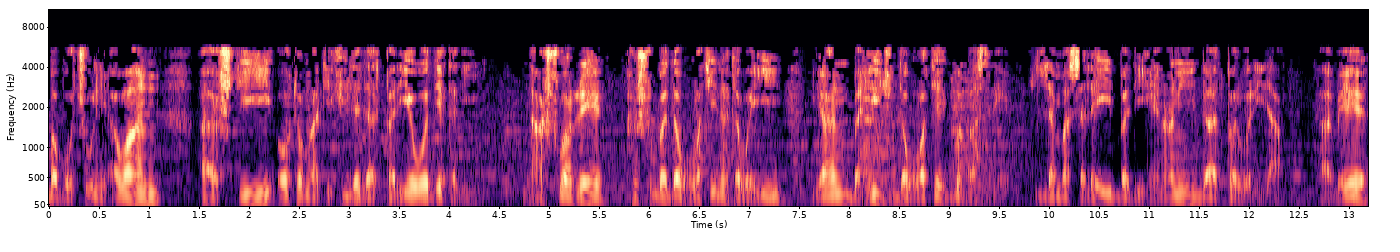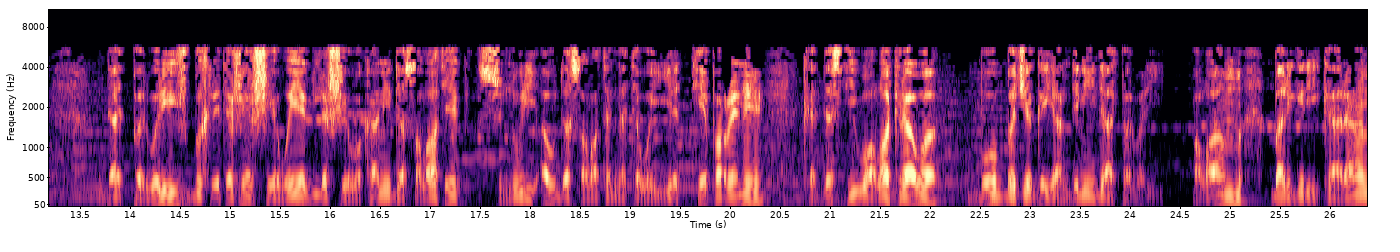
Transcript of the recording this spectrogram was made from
بە بۆچوونی ئەوان، ئاشتیی ئۆتۆماتیکی لە دادپەرییەوە دێتە دی، ناشتوانرێ پشت بە دەوڵەتی نەتەوەیی یان بە هیچ دەوڵەتێک ببەسترێ لە مەسەلەی بەدیهێنانی دادپەروەریدا. ئەبێ دادپەروەریش بخرێتە ژێر شێوەیەک لە شێوەکانی دەسەڵاتێک سنووری ئەو دەسەڵاتە نەتەوەییە تێپەڕێنێ کە دەستی واڵا کراوە بۆ بەجێگەیاندنی دادپەروەری. بەڵام بەرگریکاران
